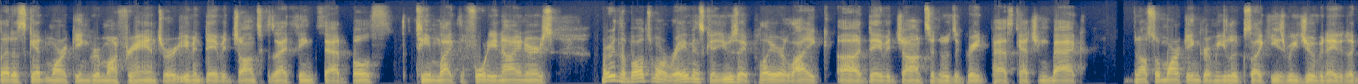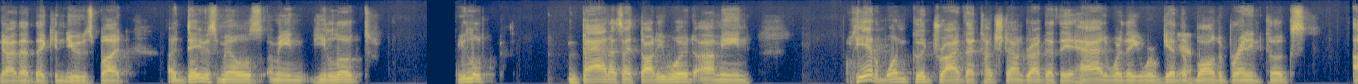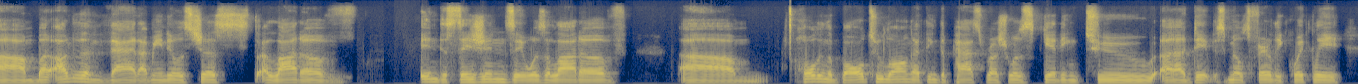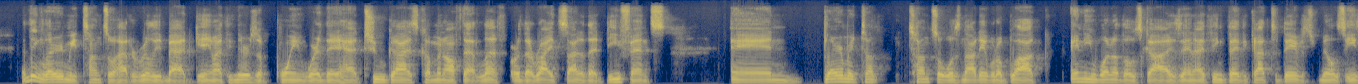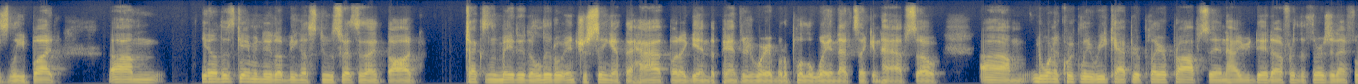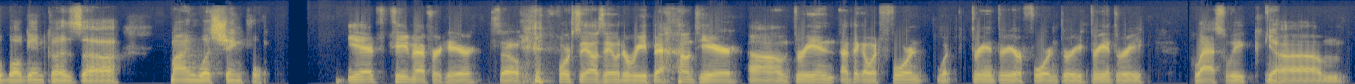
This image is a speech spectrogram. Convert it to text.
let us get Mark Ingram off your hands or even David Johnson because I think that both team like the 49ers or even the Baltimore Ravens can use a player like uh, David Johnson who's a great pass catching back. And also Mark Ingram he looks like he's rejuvenated a guy that they can use. But uh, Davis Mills I mean he looked he looked bad as I thought he would. I mean he had one good drive, that touchdown drive that they had where they were getting yeah. the ball to Brandin Cooks. Um, but other than that, I mean, it was just a lot of indecisions. It was a lot of um, holding the ball too long. I think the pass rush was getting to uh, Davis Mills fairly quickly. I think Larry Tunsil had a really bad game. I think there's a point where they had two guys coming off that left or the right side of that defense, and Larry Tunsil was not able to block any one of those guys. And I think they got to Davis Mills easily. But, um, you know, this game ended up being a snooze fest as I thought. Texans made it a little interesting at the half, but again, the Panthers were able to pull away in that second half. So, um, you want to quickly recap your player props and how you did uh, for the Thursday night football game because uh, mine was shameful. Yeah, it's team effort here. So, fortunately, I was able to rebound here. Um, three and I think I went four and what three and three or four and three, three and three last week. Yeah. Um,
